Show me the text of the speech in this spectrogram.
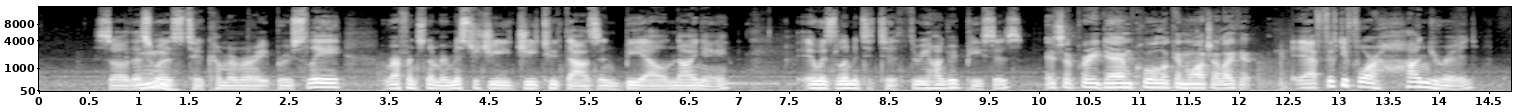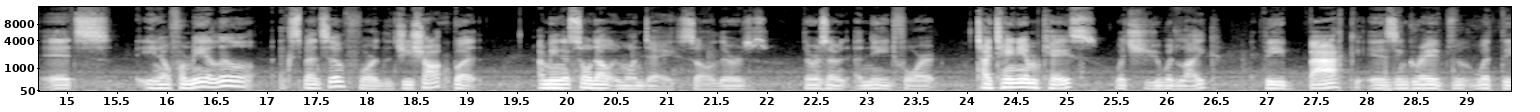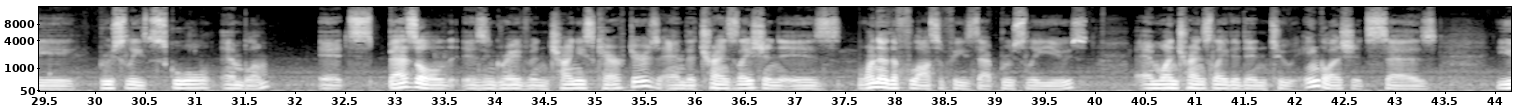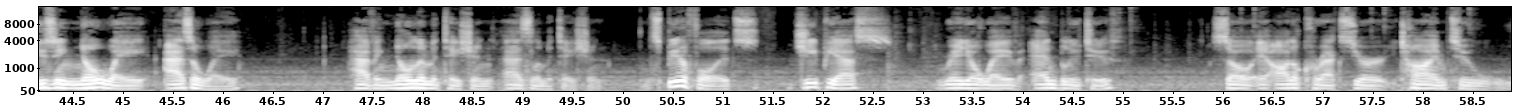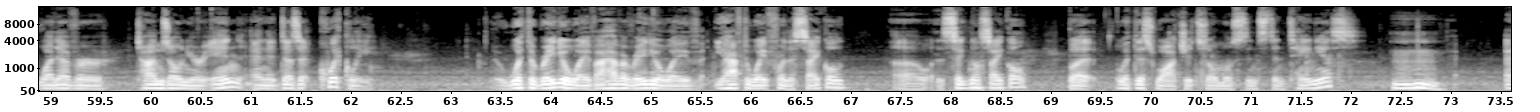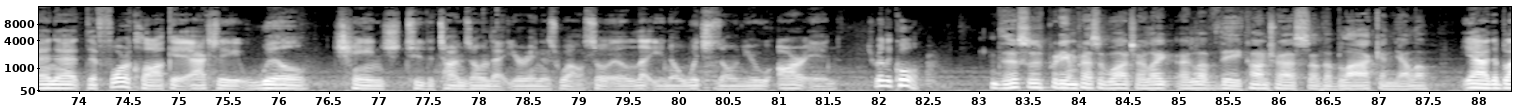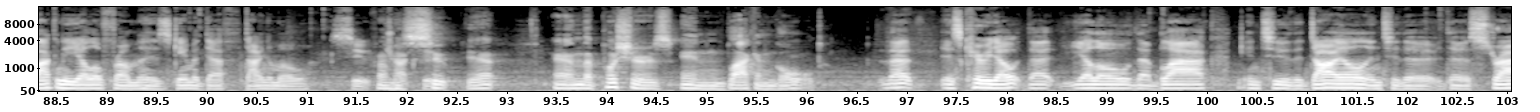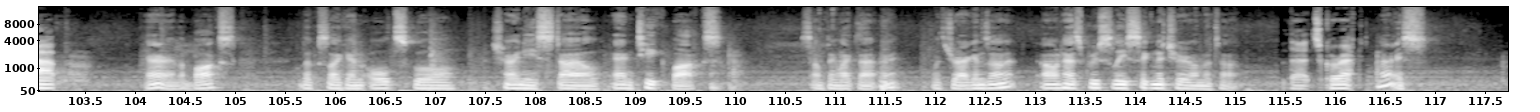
So this mm. was to commemorate Bruce Lee. Reference number Mr. G G2000 BL9A. It was limited to 300 pieces. It's a pretty damn cool looking watch. I like it. Yeah, 5400, it's, you know, for me a little expensive for the G-Shock, but I mean it sold out in one day, so there's there was a, a need for it. Titanium case, which you would like. The back is engraved with the Bruce Lee school emblem. Its bezel is engraved in Chinese characters, and the translation is one of the philosophies that Bruce Lee used. And when translated into English, it says, using no way as a way, having no limitation as limitation. It's beautiful. It's GPS, radio wave, and Bluetooth. So it auto corrects your time to whatever time zone you're in, and it does it quickly. With the radio wave, I have a radio wave. You have to wait for the cycle, uh, signal cycle, but with this watch, it's almost instantaneous. Mm-hmm. And at the four o'clock, it actually will change to the time zone that you're in as well. So it'll let you know which zone you are in. It's really cool. This is a pretty impressive watch. I like. I love the contrast of the black and yellow Yeah, the black and the yellow from his Game of Death Dynamo suit, from track his suit. suit. Yeah, And the pushers in black and gold. That is carried out that yellow, that black into the dial, into the the strap. Yeah, and the box looks like an old school Chinese style antique box. Something like that, right? With dragons on it. Oh, it has Bruce Lee's signature on the top. That's correct. Nice.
